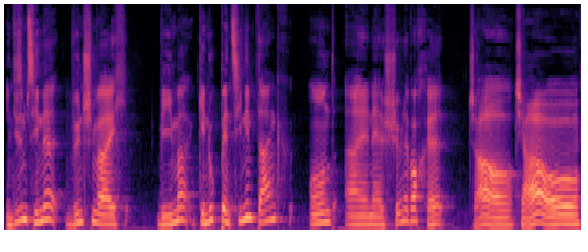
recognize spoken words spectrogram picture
in diesem Sinne wünschen wir euch wie immer genug Benzin im Tank und eine schöne Woche. Ciao. Ciao.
